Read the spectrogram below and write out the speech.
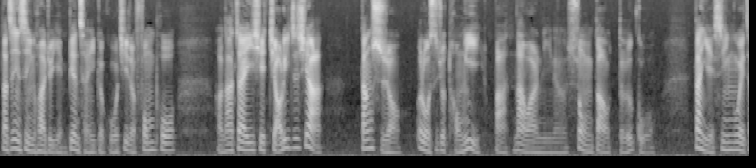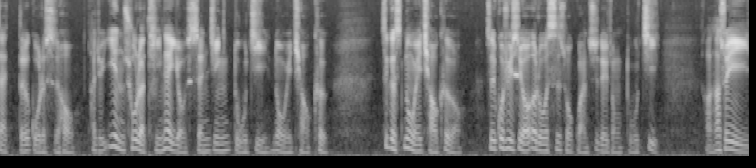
那这件事情的话就演变成一个国际的风波啊。那在一些角力之下，当时哦，俄罗斯就同意把纳瓦尔尼呢送到德国，但也是因为在德国的时候，他就验出了体内有神经毒剂诺维乔克。这个诺维乔克哦，这过去是由俄罗斯所管制的一种毒剂啊。它所以，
